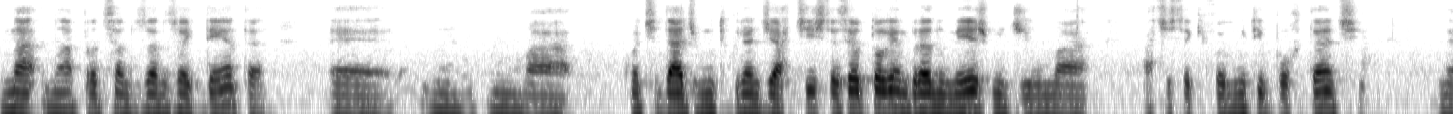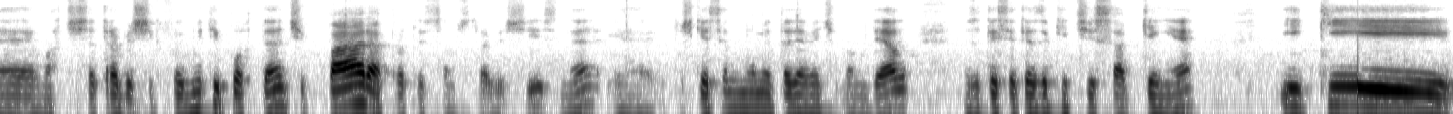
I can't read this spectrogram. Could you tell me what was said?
na, na produção dos anos 80, é, uma quantidade muito grande de artistas. Eu estou lembrando mesmo de uma artista que foi muito importante, né, uma artista travesti que foi muito importante para a proteção dos travestis. Né? Estou é, esquecendo momentaneamente o nome dela, mas eu tenho certeza que Ti sabe quem é. E que...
